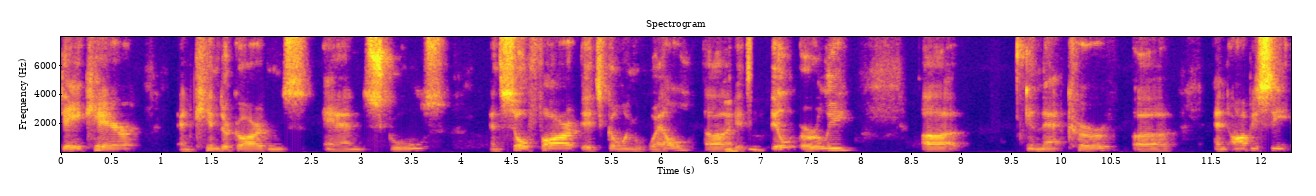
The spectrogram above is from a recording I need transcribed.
daycare and kindergartens and schools. And so far, it's going well. Uh, It's still early uh, in that curve. Uh, and obviously,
